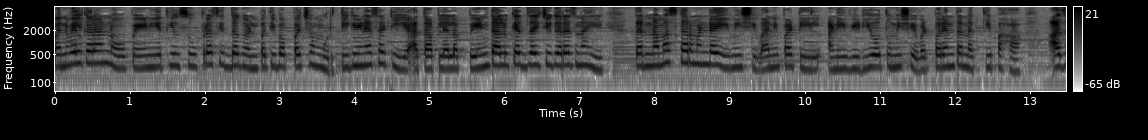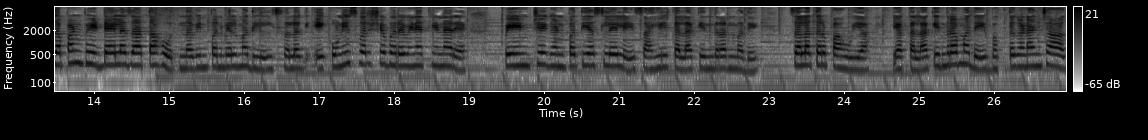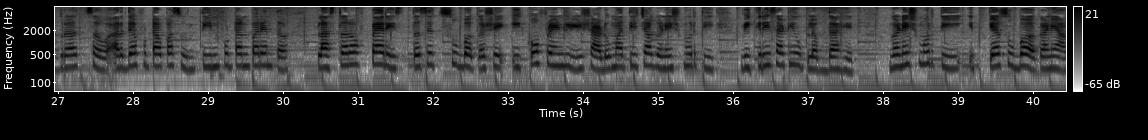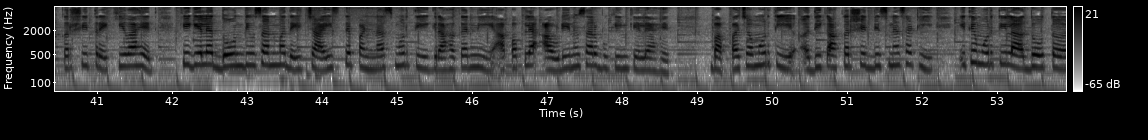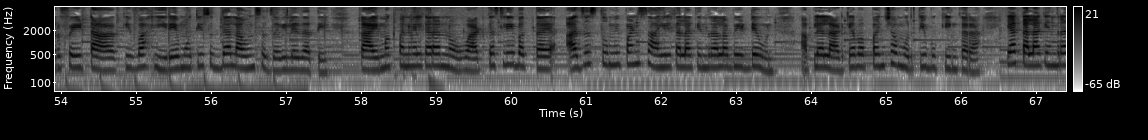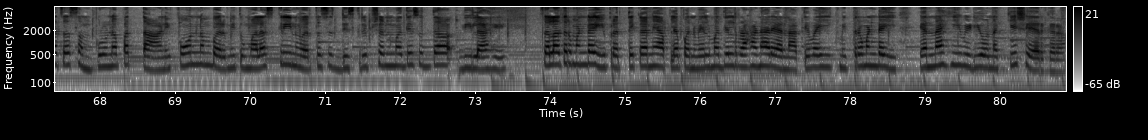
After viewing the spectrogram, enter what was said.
पनवेलकरांनो पेण येथील सुप्रसिद्ध गणपती बाप्पाच्या मूर्ती घेण्यासाठी आता आपल्याला पेण तालुक्यात जायची गरज नाही. तर नमस्कार मंडळी मी शिवानी पाटील आणि व्हिडिओ तुम्ही शेवटपर्यंत नक्की पहा. आज आपण भेट द्यायला जात आहोत नवीन पनवेलमधील सलग एकोणीस वर्षे भरविण्यात येणाऱ्या पेणचे गणपती असलेले साहिल कला केंद्रांमध्ये. चला तर पाहूया. या कला केंद्रामध्ये भक्तगणांच्या आग्रहास्तव अर्ध्या फुटापासून तीन फुटांपर्यंत प्लास्टर ऑफ पॅरिस तसेच सुबक असे इको फ्रेंडली शाडू मातीच्या गणेश मूर्ती विक्रीसाठी उपलब्ध आहेत. गणेश मूर्ती इतक्या सुबक आणि आकर्षित रेखीव आहेत की गेल्या दोन दिवसांमध्ये चाळीस ते पन्नास मूर्ती ग्राहकांनी आपापल्या आवडीनुसार बुकिंग केल्या आहेत. बाप्पाच्या मूर्ती अधिक आकर्षित दिसण्यासाठी इथे मूर्तीला धोतर फेटा किंवा हिरे मोती सुद्धा लावून सजविले जाते. काय मग पनवेलकरांनो वाट कसली बघताय आजच तुम्ही पण साहिल कला केंद्राला भेट देऊन आपल्या लाडक्या बाप्पांच्या मूर्ती बुकिंग करा. या कला केंद्राचा संपूर्ण पत्ता आणि फोन नंबर मी तुम्हाला स्क्रीनवर तसेच डिस्क्रिप्शनमध्ये सुद्धा दिला आहे. चला तर मंडळी प्रत्येकाने आपल्या पनवेलमधील राहणाऱ्या नातेवाईक मित्रमंडळी यांना ही व्हिडिओ नक्की शेअर करा.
